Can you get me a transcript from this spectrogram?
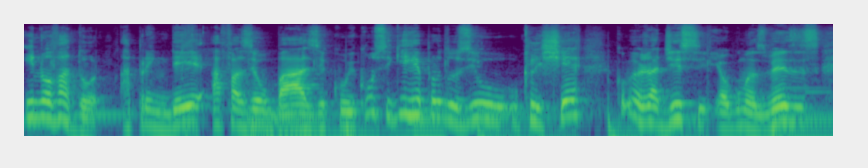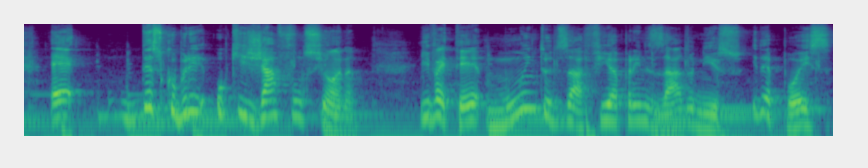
inovador, aprender a fazer o básico e conseguir reproduzir o, o clichê, como eu já disse algumas vezes, é descobrir o que já funciona. E vai ter muito desafio e aprendizado nisso. E depois,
